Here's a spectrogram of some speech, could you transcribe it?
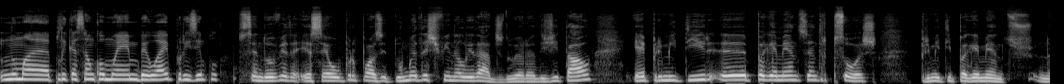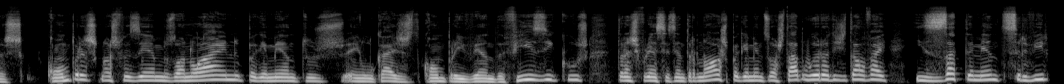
Numa aplicação como a MBWay, por exemplo? Sem dúvida, esse é o propósito. Uma das finalidades do euro digital é permitir uh, pagamentos entre pessoas. Permitir pagamentos nas compras que nós fazemos online, pagamentos em locais de compra e venda físicos, transferências entre nós, pagamentos ao Estado. O euro digital vai exatamente servir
